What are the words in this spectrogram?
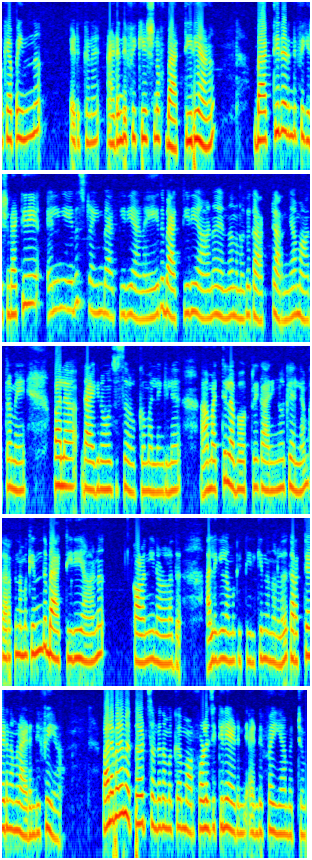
ഓക്കെ അപ്പോൾ ഇന്ന് എടുക്കണ ഐഡന്റിഫിക്കേഷൻ ഓഫ് ബാക്ടീരിയ ആണ്. ബാക്ടീരിയ ഐഡന്റിഫിക്കേഷൻ ബാക്ടീരിയ അല്ലെങ്കിൽ ഏത് സ്ട്രെയിൻ ബാക്ടീരിയ ആണ് ഏത് ബാക്ടീരിയ ആണ് എന്ന് നമുക്ക് കറക്റ്റ് അറിഞ്ഞാൽ മാത്രമേ പല ഡയഗ്നോസിസുകൾക്കും അല്ലെങ്കിൽ മറ്റ് ലബോറട്ടറി കാര്യങ്ങൾക്കും എല്ലാം കറക്റ്റ് നമുക്ക് എന്ത് ബാക്ടീരിയ ആണ് കോളനിയിലുള്ളത് അല്ലെങ്കിൽ നമുക്ക് ഇട്ടിരിക്കുന്നെന്നുള്ളത് കറക്റ്റായിട്ട് നമ്മൾ ഐഡന്റിഫൈ ചെയ്യണം. പല പല മെത്തേഡ്സ് ഉണ്ട്. നമുക്ക് മോർഫോളജിക്കലി ഐഡന്റിഫൈ ചെയ്യാൻ പറ്റും.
